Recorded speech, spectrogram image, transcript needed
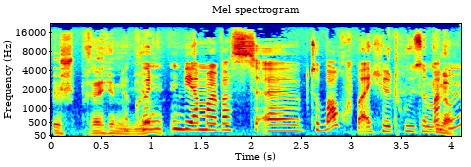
besprechen Da wir. könnten wir mal was äh, zur Bauchspeicheldrüse machen, Genau.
